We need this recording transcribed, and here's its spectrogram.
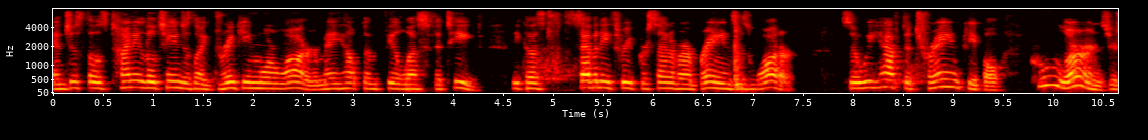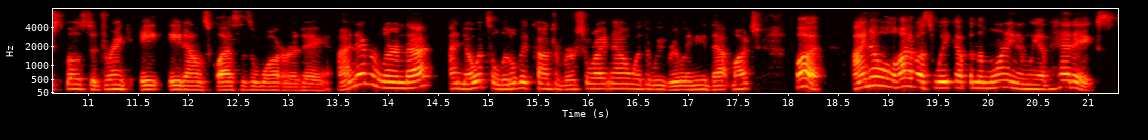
And just those tiny little changes like drinking more water may help them feel less fatigued because 73% of our brains is water. So we have to train people who learns you're supposed to drink eight eight ounce glasses of water a day? I never learned that. I know it's a little bit controversial right now whether we really need that much but i know a lot of us wake up in the morning and we have headaches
